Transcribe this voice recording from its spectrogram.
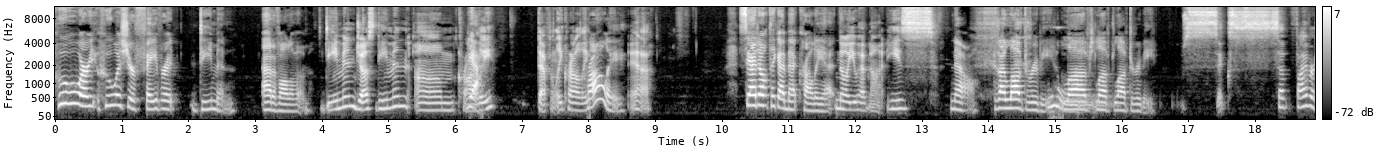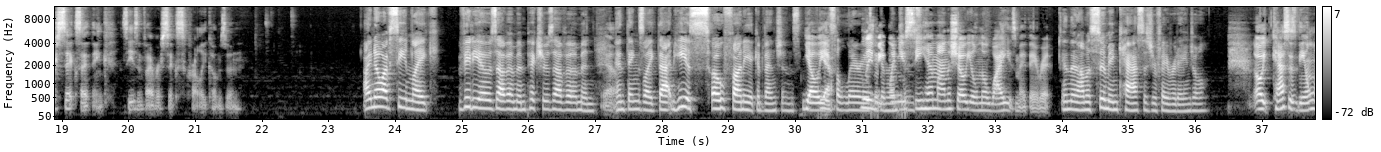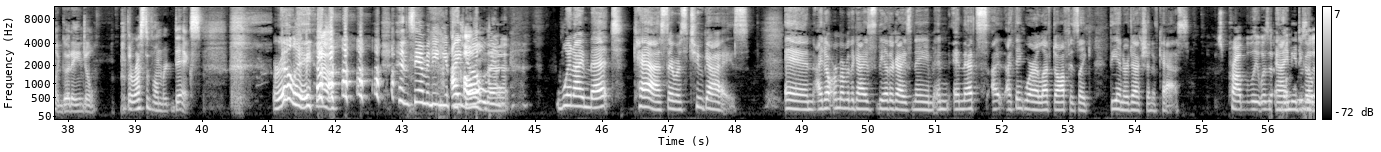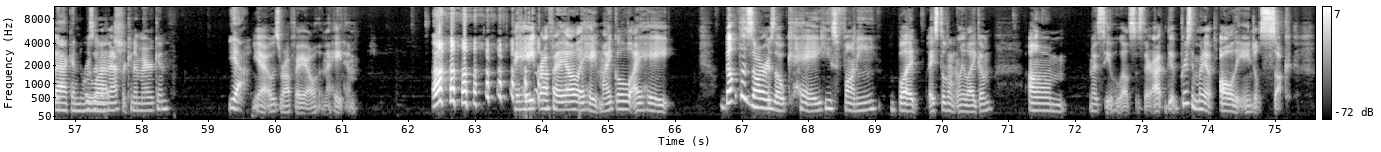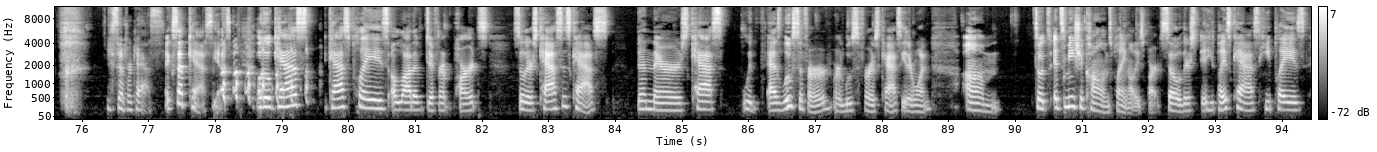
who are who was your favorite demon out of all of them demon just demon um crowley definitely Crowley. Crowley. Yeah. See, I don't think I met Crowley yet. No, you have not. He's no, because I loved Ruby. Ooh. Loved, loved, loved Ruby. Six, seven, five or six, I think. Season five or six, Crowley comes in. I know I've seen like videos of him and pictures of him and yeah. and things like that. And he is so funny at conventions. Yeah, oh, he yeah. is hilarious. Believe me, when you see him on the show, you'll know why he's my favorite. And then I'm assuming Cass is your favorite angel. Oh, Cass is the only good angel. The rest of them are dicks. Really? yeah. and Sam and Dean, I know when, that. when I met Cass, there was two guys, and I don't remember the guy's the other guy's name, and and that's I, I think where I left off is like the introduction of Cass. It's probably was it? And I need to go back and rewatch. Was it an African American? Yeah. Yeah, it was Raphael, and I hate him. I hate Raphael. I hate Michael. I hate Balthazar is okay. He's funny, but I still don't really like him. Um, let's see who else is there. I, pretty much all the angels suck, except for Cass. Except Cass, yes. Although Cass Cass plays a lot of different parts. So there's Cass as Cass, then there's Cass with as Lucifer or Lucifer as Cass, either one. Um, so it's it's Misha Collins playing all these parts. So there's he plays Cass, he plays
